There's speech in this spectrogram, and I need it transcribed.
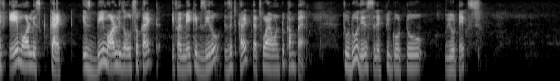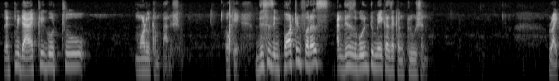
if A model is correct is B model is also correct if I make it 0 is it correct? That's what I want to compare. To do this let me go to view text. Let me directly go to model comparison. Okay this is important for us and this is going to make us a conclusion. Right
